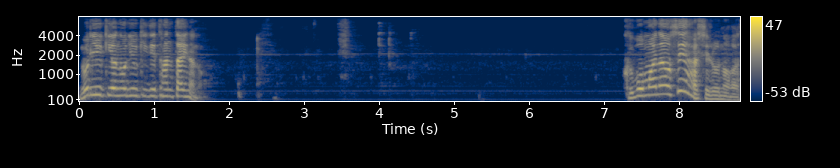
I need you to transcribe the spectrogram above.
のりゆきはのりゆきで単体なの？久保マナを制覇してるのが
